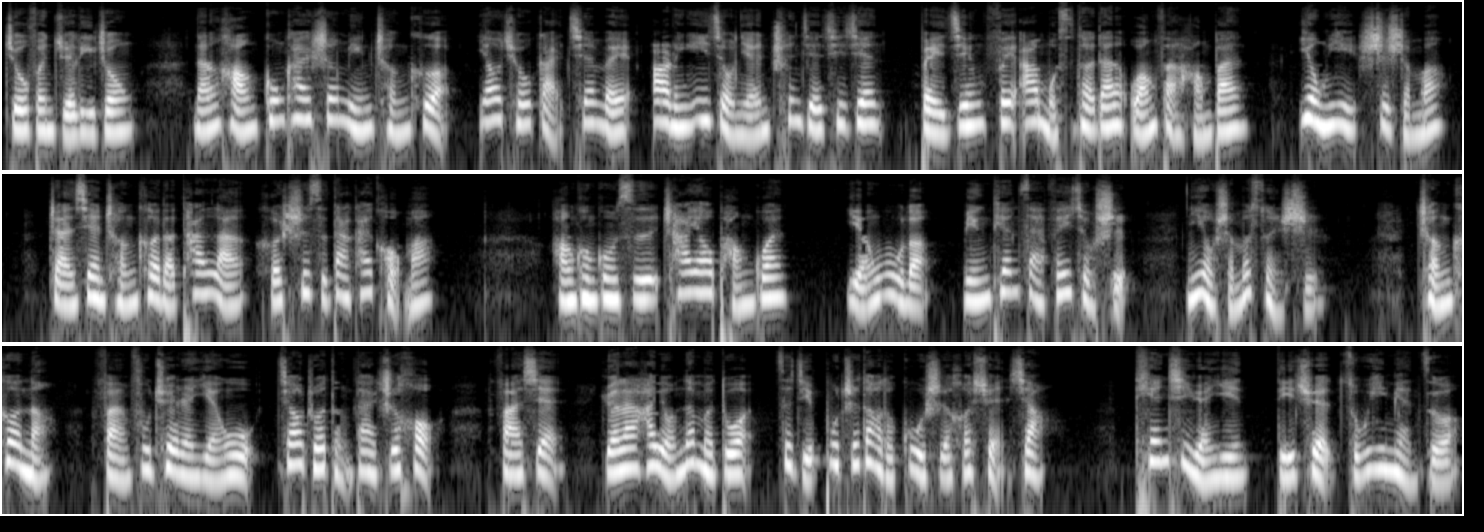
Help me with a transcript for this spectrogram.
纠纷决议中，南航公开声明乘客要求改签为二零一九年春节期间北京飞阿姆斯特丹往返航班，用意是什么？展现乘客的贪婪和狮子大开口吗？航空公司插腰旁观。延误了，明天再飞就是。你有什么损失？乘客呢？反复确认延误，焦灼等待之后，发现原来还有那么多自己不知道的故事和选项。天气原因的确足以免责，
